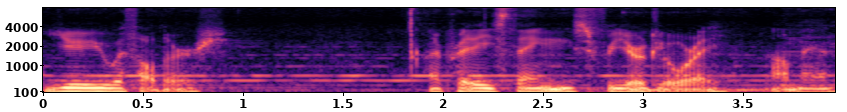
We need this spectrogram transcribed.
you with others. I pray these things for your glory. Amen.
